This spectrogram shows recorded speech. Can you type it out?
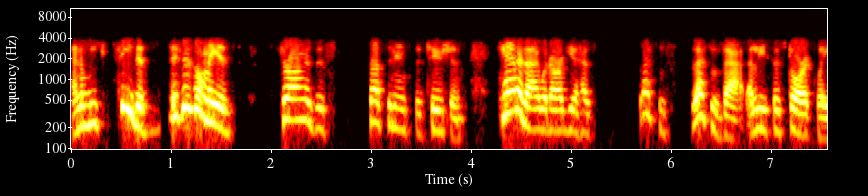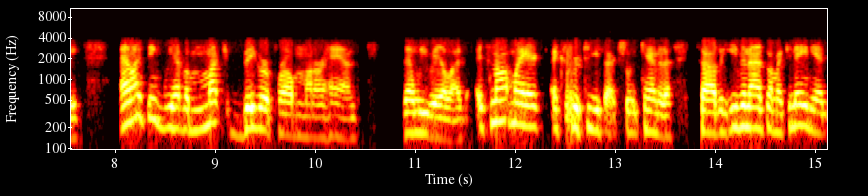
And we see that this is only as strong as its trust in institutions. Canada, I would argue, has less of, less of that, at least historically. And I think we have a much bigger problem on our hands than we realize. It's not my expertise, actually, Canada, sadly, even as I'm a Canadian.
